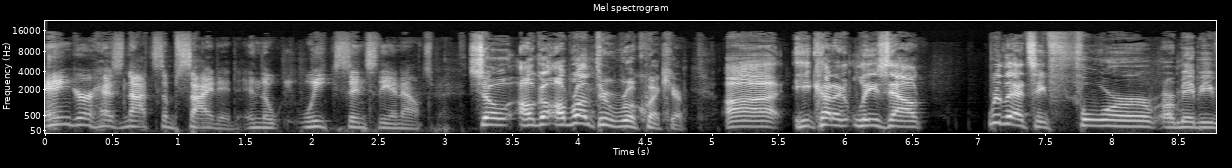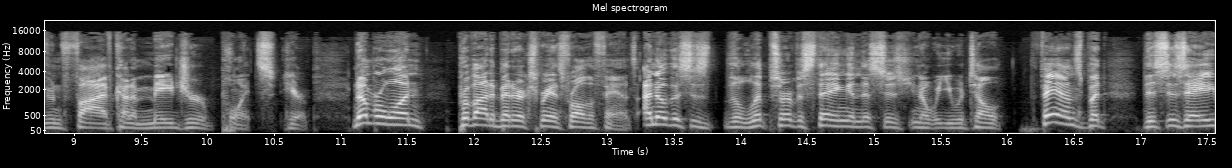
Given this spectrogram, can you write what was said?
anger has not subsided in the week since the announcement. So I'll go. I'll run through real quick here. Uh, he kind of lays out really, I'd say four or maybe even five kind of major points here. Number one, provide a better experience for all the fans. I know this is the lip service thing and this is, you know, what you would tell fans, but this is a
